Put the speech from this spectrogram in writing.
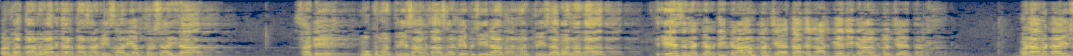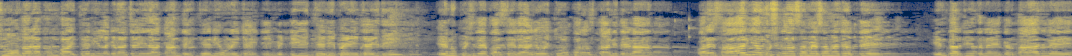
ਪਰ ਮੈਂ ਧੰਨਵਾਦ ਕਰਦਾ ਸਾਡੀ ਸਾਰੀ ਅਫਸਰਸ਼ਾਹੀ ਦਾ, ਸਾਡੇ ਮੁੱਖ ਮੰਤਰੀ ਸਾਹਿਬ ਦਾ, ਸਾਡੇ ਵਜ਼ੀਰਾਂ ਦਾ, ਮੰਤਰੀ ਸਾਹਿਬਾਨਾਂ ਦਾ ਤੇ ਇਸ ਨਗਰ ਦੀ ਗ੍ਰਾਮ ਪੰਚਾਇਤ ਦਾ ਤੇ ਇਲਾਕੇ ਦੀ ਗ੍ਰਾਮ ਪੰਚਾਇਤ ਦਾ। ਬੜਾ ਵੱਡਾ ਇਸ਼ੂ ਆਉਂਦਾ ਰਿਹਾ, ਖੰਭਾ ਇੱਥੇ ਨਹੀਂ ਲੱਗਣਾ ਚਾਹੀਦਾ, ਕੰਧ ਇੱਥੇ ਨਹੀਂ ਹੋਣੀ ਚਾਹੀਦੀ, ਮਿੱਟੀ ਇੱਥੇ ਨਹੀਂ ਪੈਣੀ ਚਾਹੀਦੀ। ਇਹਨੂੰ ਪਿਛਲੇ ਪਾਸੇ ਲੈ ਜਾਓ, ਇੱਥੋਂ ਆਪਾਂ ਰਸਤਾ ਨਹੀਂ ਦੇਣਾ। ਪਰ ਇਹ ਸਾਰੀਆਂ ਮੁਸ਼ਕਲਾਂ ਸਮੇਂ-ਸਮੇਂ ਦੇ ਉੱਤੇ ਇੰਦਰਜੀਤ ਨੇ, ਗਰਤਾਜ ਨੇ,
